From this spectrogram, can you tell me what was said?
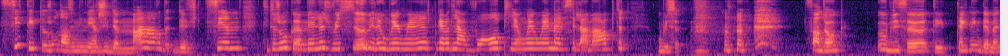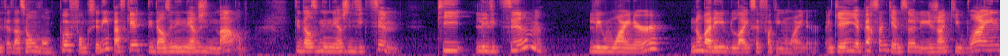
Si tu es toujours dans une énergie de marde, de victime, tu es toujours comme, mais là, je veux ça, mais là, ouais, ouais, je suis pas capable de l'avoir, puis là, ouais, ouais, ma vie, c'est de la marde, puis tout. Oublie ça. Sans joke, oublie ça. Tes techniques de manifestation vont pas fonctionner parce que tu es dans une énergie de marde. Tu es dans une énergie de victime puis les victimes, les whiners, nobody likes a fucking whiner. OK? Il y a personne qui aime ça, les gens qui whine,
